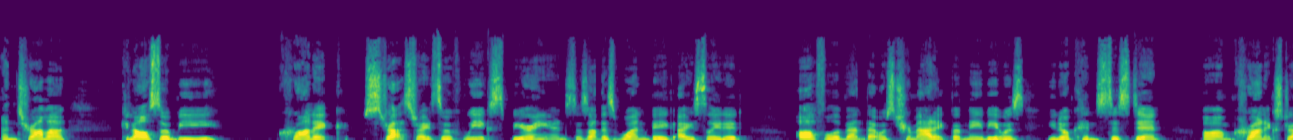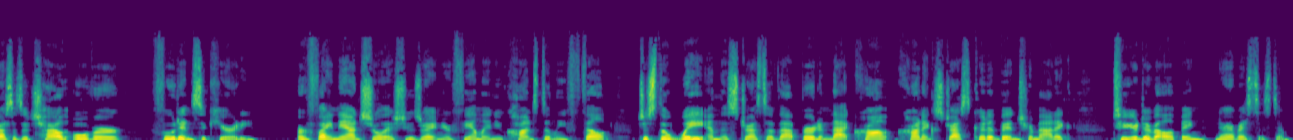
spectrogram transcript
And trauma can also be chronic stress, right? So if we experience, it's not this one big isolated awful event that was traumatic, but maybe it was, you know, consistent um, chronic stress as a child over food insecurity or financial issues, right, in your family, and you constantly felt just the weight and the stress of that burden. That chron- chronic stress could have been traumatic to your developing nervous system.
